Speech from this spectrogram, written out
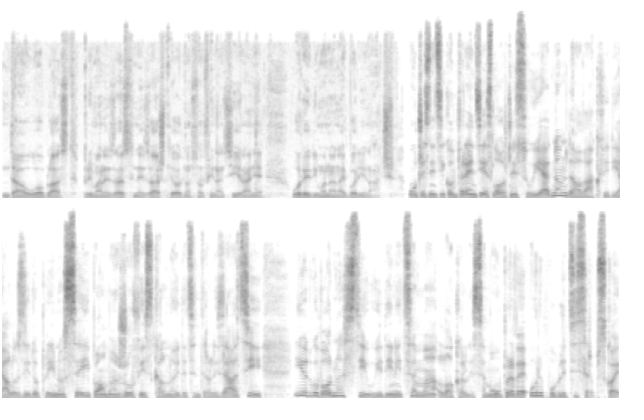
da u oblast primarne zdravstvene zaštite, odnosno financiranje, uredimo na najbolji način. Učesnici konferencije složni su u jednom da ovakvi dijalozi doprinose i pomažu fiskalnoj decentralizaciji i odgovornosti u jedinicama lokalne samouprave u Republici Srpskoj.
